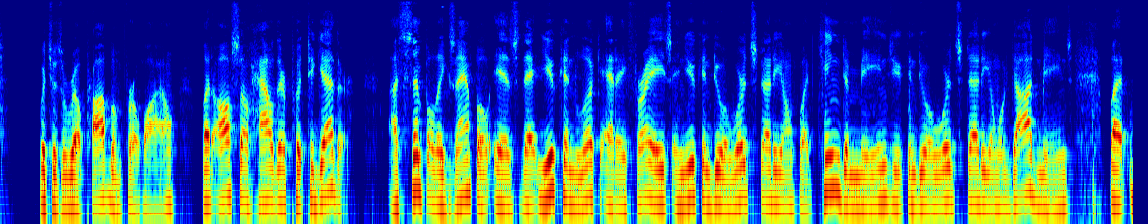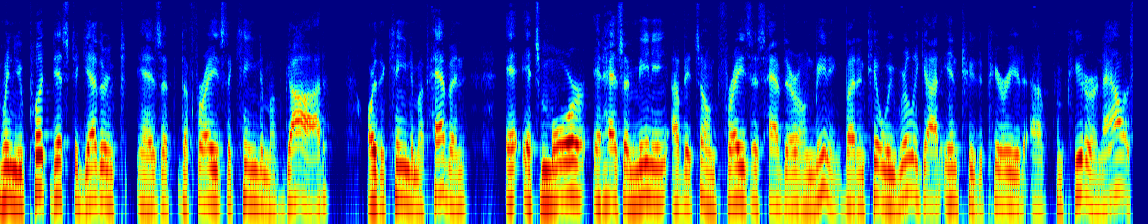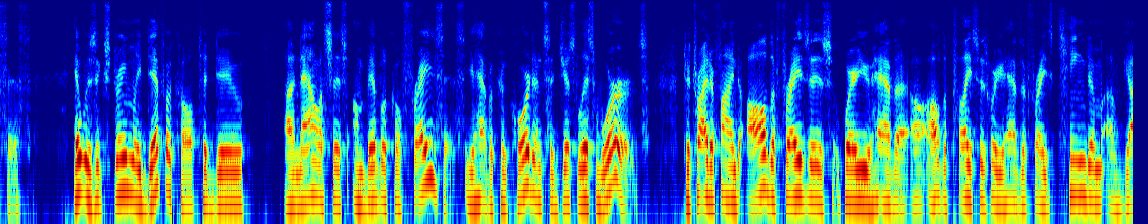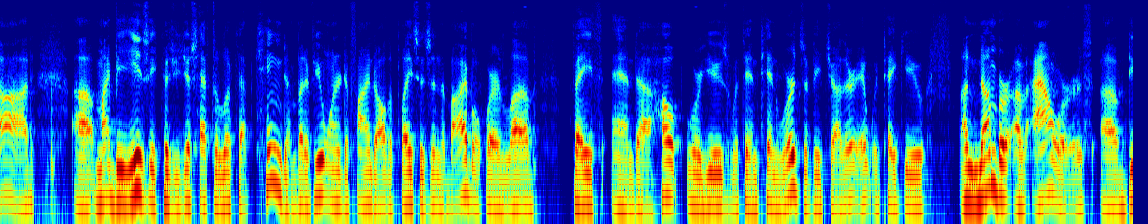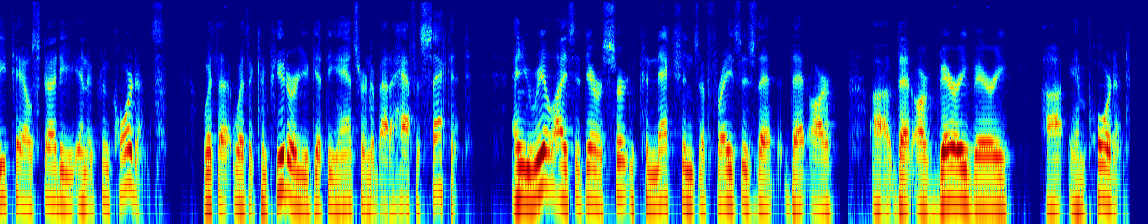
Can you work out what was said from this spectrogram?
which was a real problem for a while, but also how they're put together. A simple example is that you can look at a phrase and you can do a word study on what kingdom means, you can do a word study on what God means, but when you put this together as the phrase the kingdom of God or the kingdom of heaven, it, it's more, it has a meaning of its own. Phrases have their own meaning. But until we really got into the period of computer analysis, it was extremely difficult to do analysis on biblical phrases. You have a concordance that just lists words. To try to find all the phrases where you have a, all the places where you have the phrase "kingdom of God" uh, might be easy because you just have to look up "kingdom." But if you wanted to find all the places in the Bible where love faith and uh, hope were used within 10 words of each other, it would take you a number of hours of detailed study in a concordance. With a, with a computer, you get the answer in about a half a second. And you realize that there are certain connections of phrases that, that, are, uh, that are very, very uh, important.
